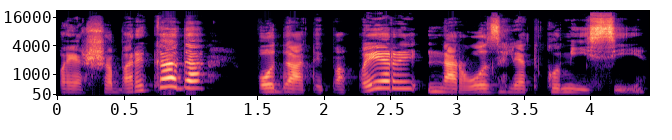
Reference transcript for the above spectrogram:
Перша барикада подати папери на розгляд комісії.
